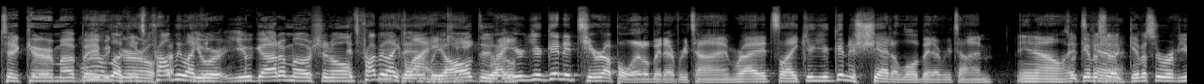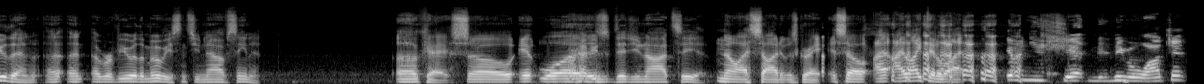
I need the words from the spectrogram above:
Take care of my oh, baby look, girl. it's probably like you were. You got emotional. It's probably You like did. Lion We King, all do. right? You're you're gonna tear up a little bit every time, right? It's like you're you're gonna shed a little bit every time. You know. so give us gonna- a give us a review then, a, a, a review of the movie since you now have seen it. Okay, so it Or have you, was. did you not see it? No, I saw it. It was great. So I, I liked it a lot. Giving you shit and didn't even watch it.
